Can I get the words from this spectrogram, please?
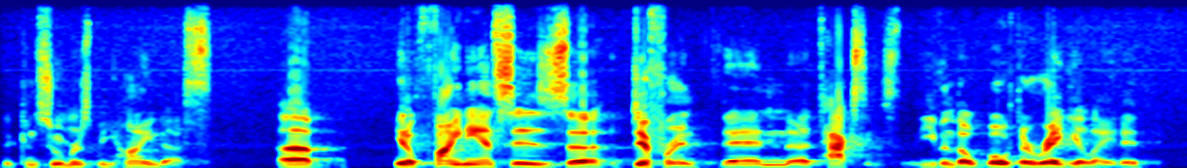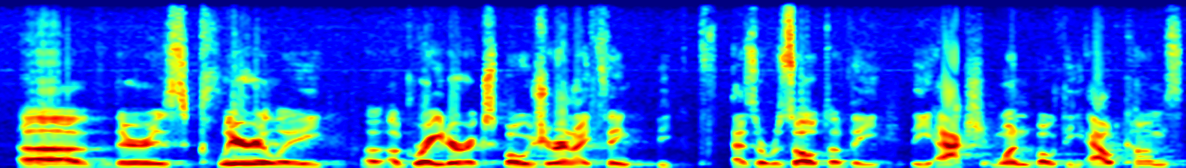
the consumers behind us? Uh, you know, finance is uh, different than uh, taxis, even though both are regulated. Uh, there is clearly a, a greater exposure, and I think be, as a result of the, the action, one, both the outcomes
